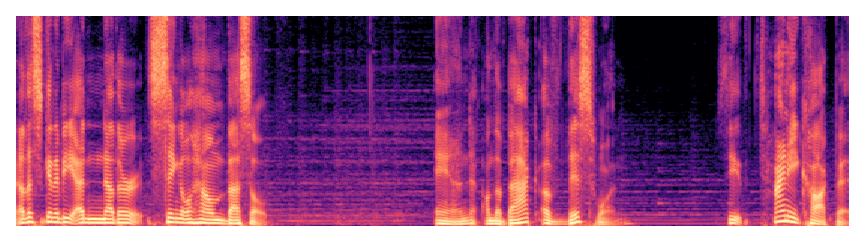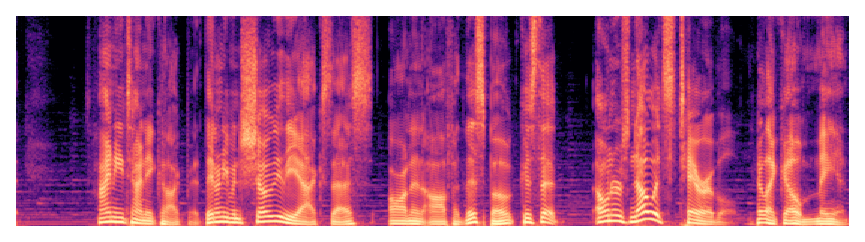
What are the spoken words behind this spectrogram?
Now, this is going to be another single helm vessel. And on the back of this one, see, tiny cockpit, tiny, tiny cockpit. They don't even show you the access on and off of this boat because the owners know it's terrible. They're like, oh man,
